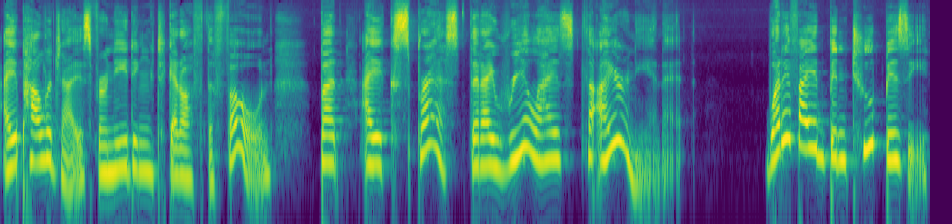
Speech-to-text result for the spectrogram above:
I apologized for needing to get off the phone, but I expressed that I realized the irony in it. What if I had been too busy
